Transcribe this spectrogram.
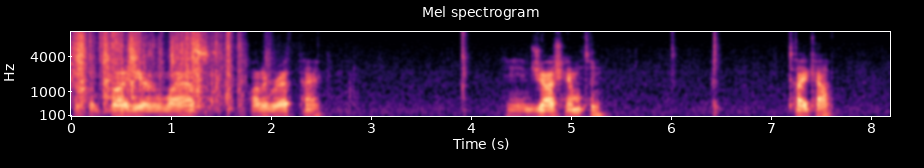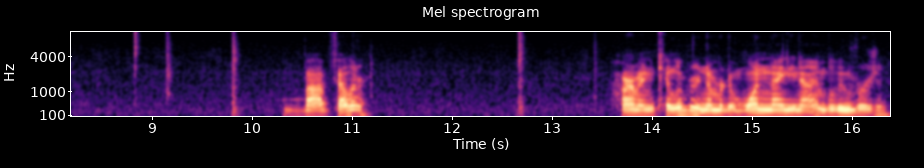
This will probably be our last autograph pack. And Josh Hamilton. Ty Cobb. Bob Feller. Harmon Killebrew, number to 199, blue version.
